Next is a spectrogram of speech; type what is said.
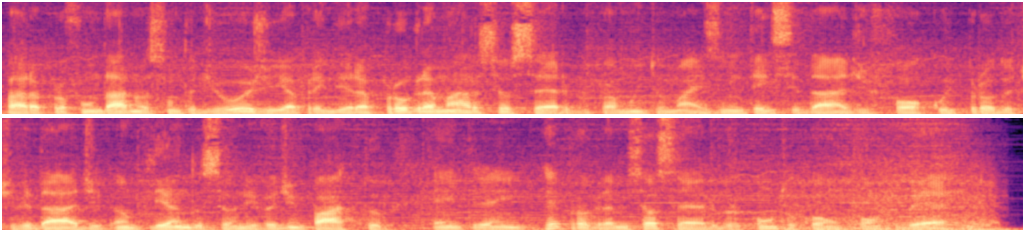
Para aprofundar no assunto de hoje e aprender a programar o seu cérebro para muito mais intensidade, foco e produtividade, ampliando seu nível de impacto, entre em reprogrameseucerebro.com.br.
